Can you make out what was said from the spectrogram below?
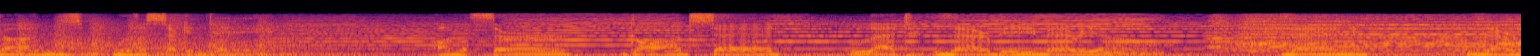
guns were the second day. On the third, God said, Let there be Mario. Then there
